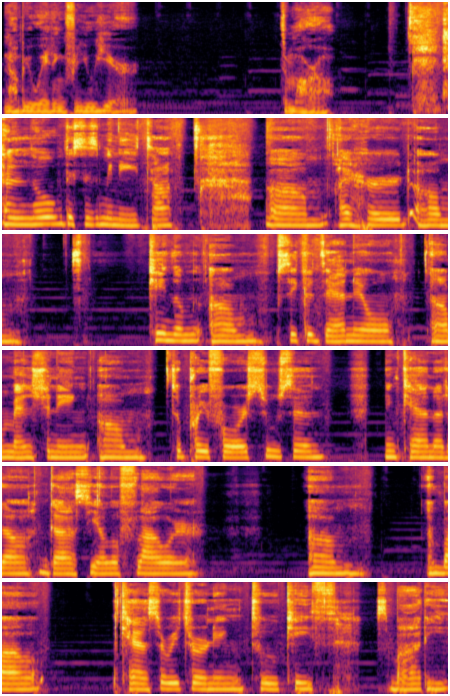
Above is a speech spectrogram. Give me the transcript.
And I'll be waiting for you here tomorrow. Hello, this is Minita. Um, I heard um, Kingdom um, Seeker Daniel uh, mentioning um, to pray for Susan in Canada, God's Yellow Flower, um, about cancer returning to Keith's body.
